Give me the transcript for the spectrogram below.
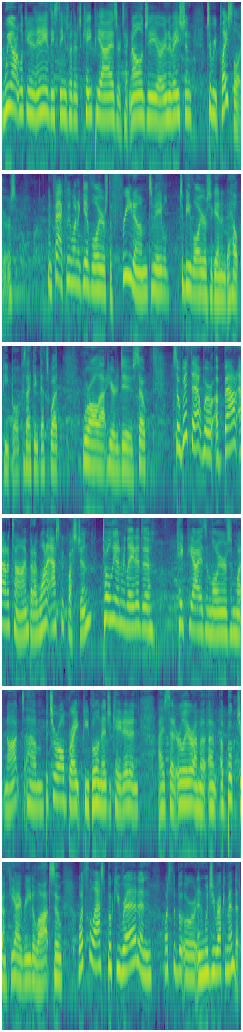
we aren't looking at any of these things, whether it's KPIs or technology or innovation, to replace lawyers. In fact, we want to give lawyers the freedom to be able to be lawyers again and to help people because I think that's what we're all out here to do. So, so with that, we're about out of time, but I want to ask a question, totally unrelated to KPIs and lawyers and whatnot. Um, but you're all bright people and educated. And I said earlier, I'm a, I'm a, book junkie. I read a lot. So, what's the last book you read, and what's the book, or and would you recommend it?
